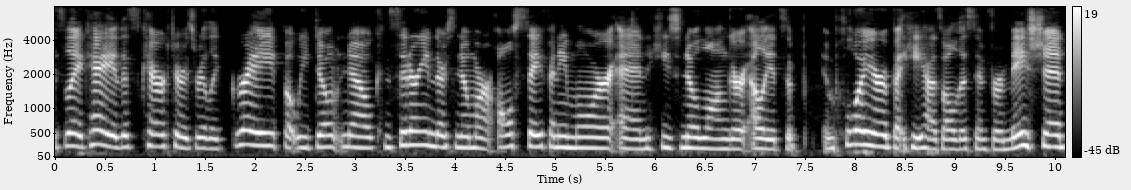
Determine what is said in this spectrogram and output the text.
it's like, hey, this character is really great, but we don't know, considering there's no more Allsafe anymore and he's no longer Elliot's employer, but he has all this information.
